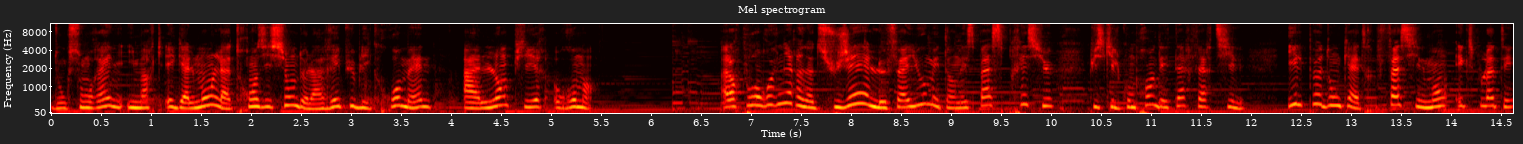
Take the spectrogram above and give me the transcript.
donc son règne y marque également la transition de la République romaine à l'Empire romain. Alors pour en revenir à notre sujet, le Fayoum est un espace précieux puisqu'il comprend des terres fertiles. Il peut donc être facilement exploité,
